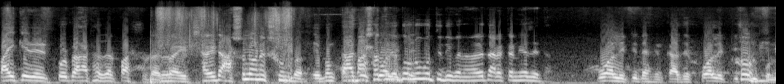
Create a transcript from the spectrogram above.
পাইকারি রেট পড়বে আট হাজার পাঁচশো টাকা। রাইট শাড়িটা আসলে অনেক সুন্দর। এবং বাসা থেকে তো অনুমতি দিবেন না নাহলে তো আরেকটা নিয়ে যেতাম। কোয়ালিটি দেখেন কাজের কোয়ালিটি সম্পূর্ণ।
